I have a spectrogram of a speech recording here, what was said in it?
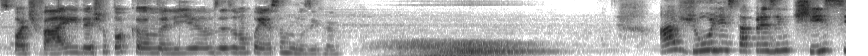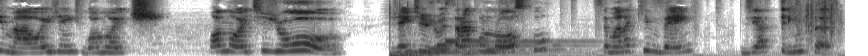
Spotify e deixo tocando ali. Às vezes eu não conheço a música. A Júlia está presentíssima. Oi, gente, boa noite. Boa noite, Ju. Gente, Ju estará conosco semana que vem, dia 30.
